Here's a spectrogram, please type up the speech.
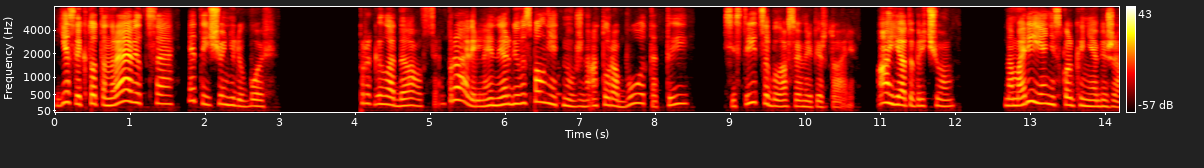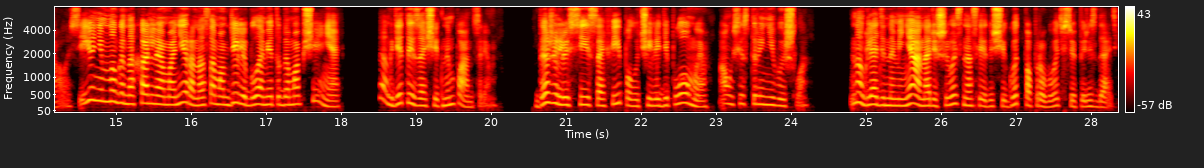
Если кто-то нравится, это еще не любовь. Проголодался. Правильно, энергию восполнять нужно, а то работа, ты. Сестрица была в своем репертуаре. А я-то при чем? На Мари я нисколько не обижалась. Ее немного нахальная манера на самом деле была методом общения, а где-то и защитным панцирем. Даже Люси и Софи получили дипломы, а у сестры не вышло. Но, глядя на меня, она решилась на следующий год попробовать все пересдать.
